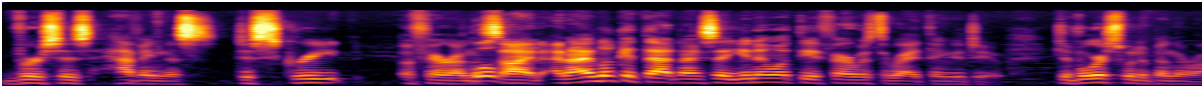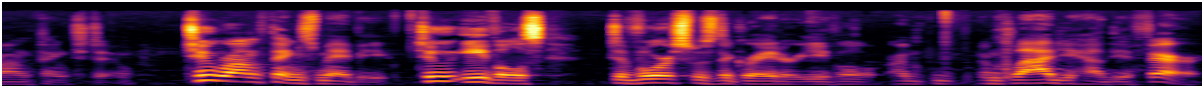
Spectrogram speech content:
versus having this discreet affair on the Well- side. And I look at that and I say, you know what, the affair was the right thing to do. Divorce would have been the wrong thing to do. Two wrong things, maybe. Two evils. Divorce was the greater evil. I'm, I'm glad you had the affair.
